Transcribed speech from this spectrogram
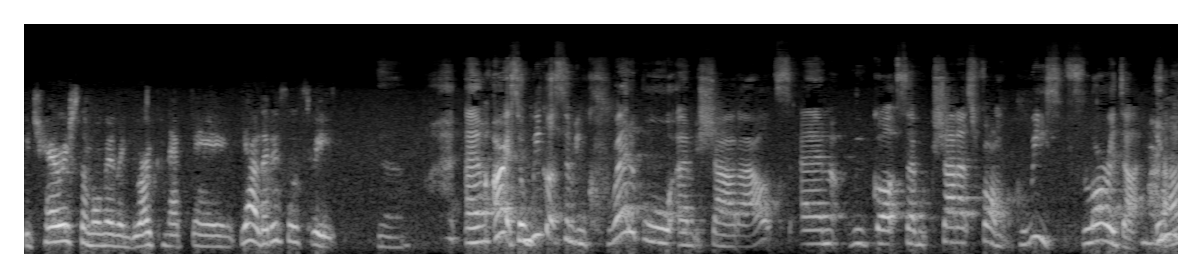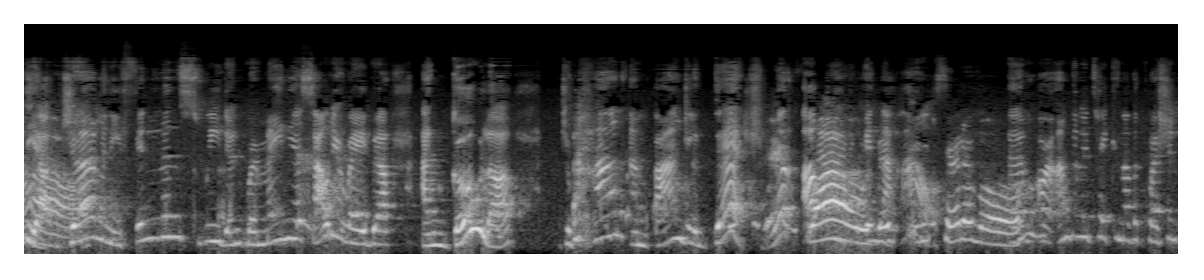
You cherish the moment when you are connecting. Yeah, that is so sweet. Yeah. Um, all right, so we got some incredible um, shout outs. Um, we've got some shout outs from Greece, Florida, wow. India, Germany, Finland, Sweden, Romania, Saudi Arabia, Angola, Japan and Bangladesh. What up wow, in the house? Incredible. Um, all right, I'm going to take another question.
